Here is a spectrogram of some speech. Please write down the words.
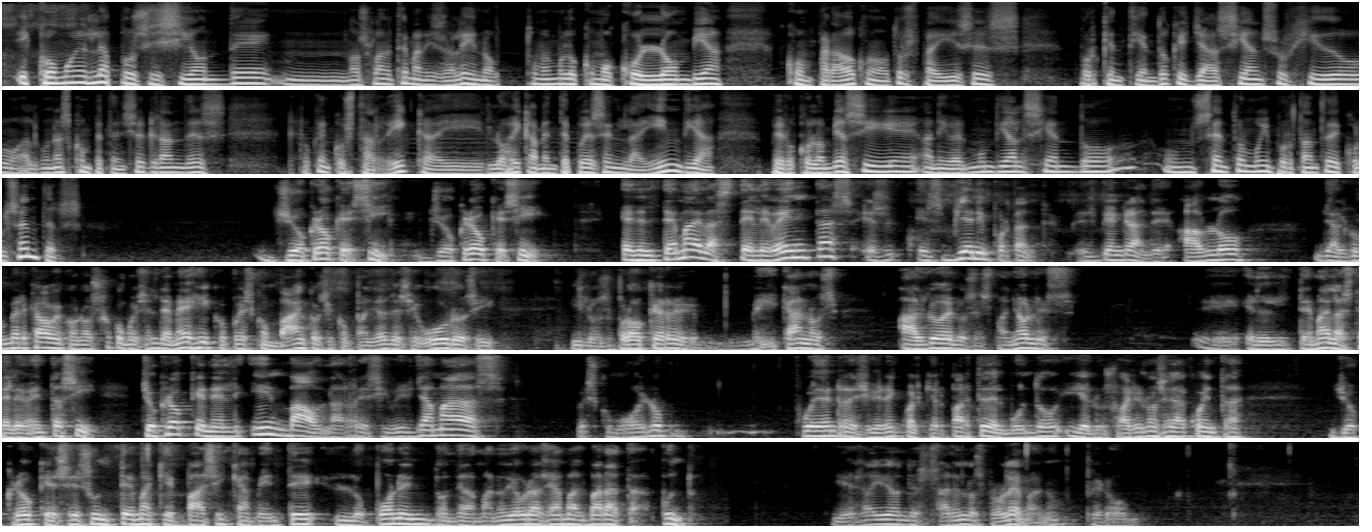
¿Y cómo es la posición de mm, no solamente Manizales, sino tomémoslo como Colombia comparado con otros países? Porque entiendo que ya sí han surgido algunas competencias grandes creo que en Costa Rica y lógicamente pues en la India, pero Colombia sigue a nivel mundial siendo un centro muy importante de call centers. Yo creo que sí, yo creo que sí. En el tema de las televentas es, es bien importante, es bien grande. Hablo de algún mercado que conozco como es el de México, pues con bancos y compañías de seguros y, y los brokers mexicanos, algo de los españoles. Eh, el tema de las televentas sí. Yo creo que en el inbound, a recibir llamadas, pues como hoy lo pueden recibir en cualquier parte del mundo y el usuario no se da cuenta, yo creo que ese es un tema que básicamente lo ponen donde la mano de obra sea más barata, punto. Y es ahí donde salen los problemas, ¿no? Pero,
